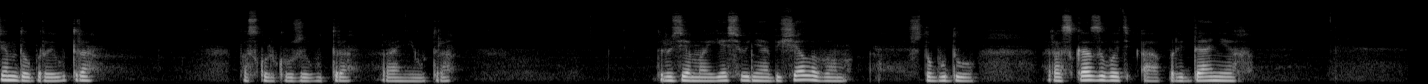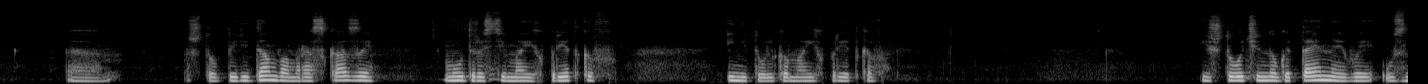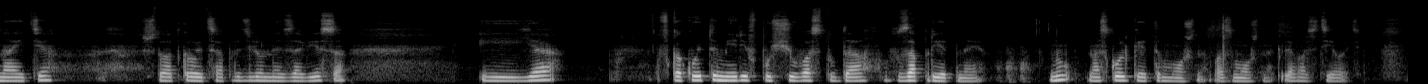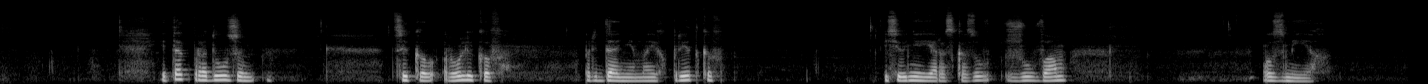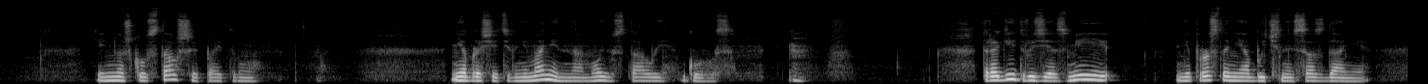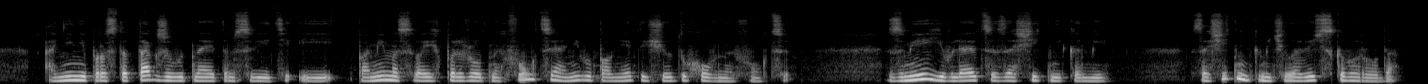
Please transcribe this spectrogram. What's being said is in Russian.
Всем доброе утро, поскольку уже утро, раннее утро. Друзья мои, я сегодня обещала вам, что буду рассказывать о преданиях, э, что передам вам рассказы мудрости моих предков и не только моих предков. И что очень много тайны вы узнаете – что откроется определенная завеса, и я в какой-то мере впущу вас туда, в запретное. Ну, насколько это можно, возможно, для вас сделать. Итак, продолжим цикл роликов предания моих предков. И сегодня я расскажу вам о змеях. Я немножко уставшая, поэтому не обращайте внимания на мой усталый голос. Дорогие друзья, змеи не просто необычные создания. Они не просто так живут на этом свете, и помимо своих природных функций, они выполняют еще духовную функцию. Змеи являются защитниками, защитниками человеческого рода.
